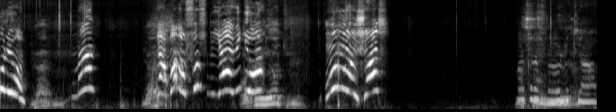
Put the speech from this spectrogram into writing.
vuruyorsun? gel, Lan. gel. Ya baba sus bir ya video. Orada niye oturuyorsun? Olmuyor şu an. Arkadaşlar öldük ya.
